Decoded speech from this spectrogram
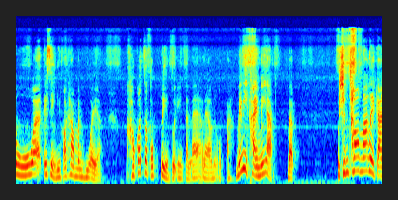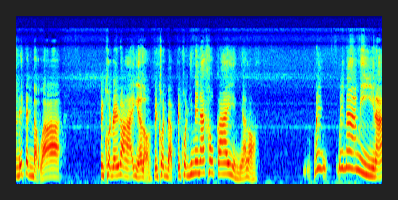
รู้ว่าไอสิ่งที่เขาทำมันห่วยอะเขาก็จะต้องเปลี่ยนตัวเองแต่แรกแล้วเนอะปะไม่มีใครไม่อยาก ฉันชอบมากเลยการได้เป็นแบบว่า เป็นคนร้ายๆอย่างเงี้ยหรอ เป็นคนแบบ เป็นคนที่ไม่น่าเข้าใกล้อย่างเงี้ยหรอ ไม่ไม่น่ามีนะ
